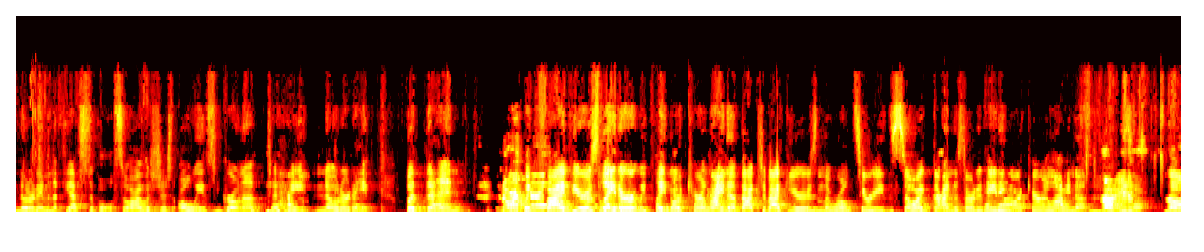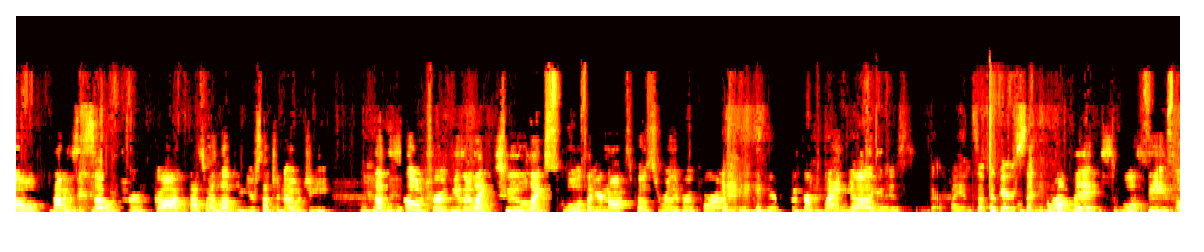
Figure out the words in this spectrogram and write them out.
Notre Dame in the Fiesta Bowl. So I was just always grown up to hate Notre Dame. But then, North quick Carolina. five years later, we played North Carolina back to back years in the World Series. So I kind of started hating North Carolina. That is so. That is so true. God, that's why I love you. You're such an OG. That's so true. These are like two like schools that you're not supposed to really root for Us. They're playing each Yeah, you just, they're playing, so who cares? Love it. We'll see. So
